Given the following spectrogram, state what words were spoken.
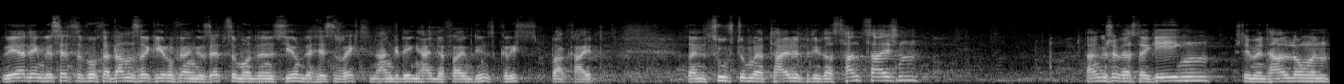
Wer dem Gesetzentwurf der Landesregierung für ein Gesetz zur Modernisierung der hessischen Rechts in Angelegenheiten der freien Gerichtsbarkeit seine Zustimmung erteilt, bitte das Handzeichen. Danke schön. Wer ist dagegen? Stimmenthaltungen.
